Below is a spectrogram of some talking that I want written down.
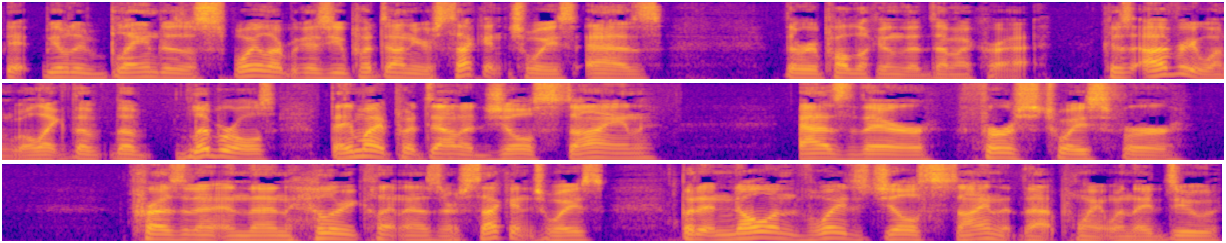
be able to be blamed as a spoiler because you put down your second choice as the Republican and the Democrat. Because everyone will. Like the, the liberals, they might put down a Jill Stein as their first choice for president and then Hillary Clinton as their second choice. But it null and voids Jill Stein at that point when they do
